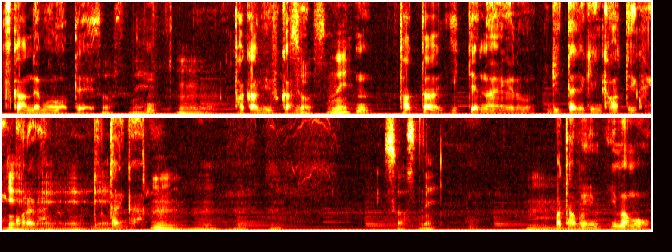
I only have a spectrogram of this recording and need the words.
掴んでもろうて、そうですね、うん、高み深み。そうですね、うん。たった1点なんやけど立体的に変わっていくんやこれが、立体が、うんうんうん。そうですね、まあ、多分今も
